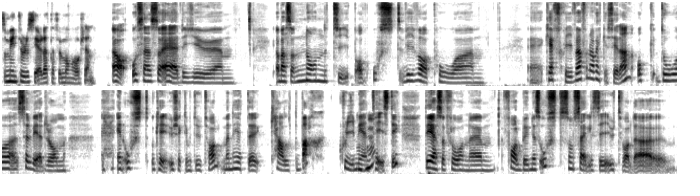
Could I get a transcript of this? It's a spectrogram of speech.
som introducerade detta för många år sedan. Ja, och sen så är det ju ehm, alltså någon typ av ost. Vi var på ehm, eh, kräftskiva för några veckor sedan och då serverade de en ost, okej ursäkta mitt uttal, men det heter Kaltbach Creamy and Tasty. Det är alltså från um, Falbygdens ost som säljs i utvalda ehm,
